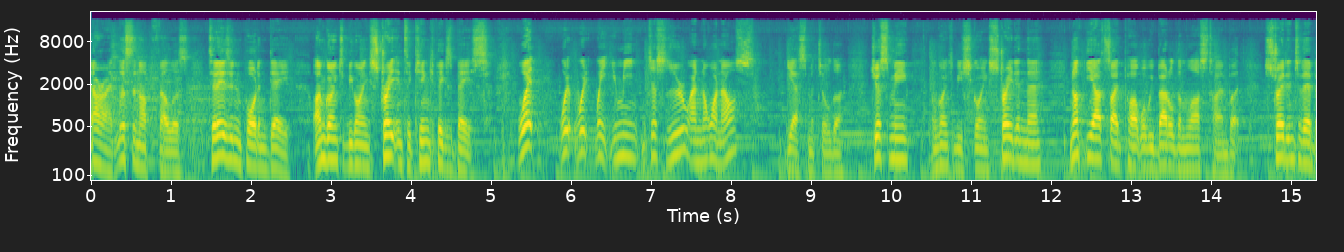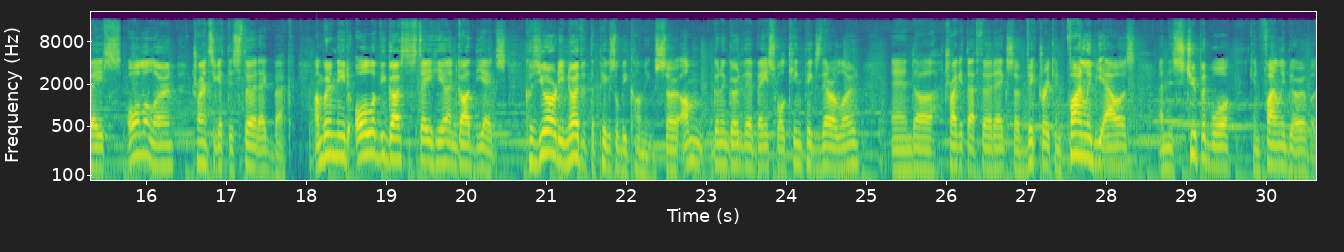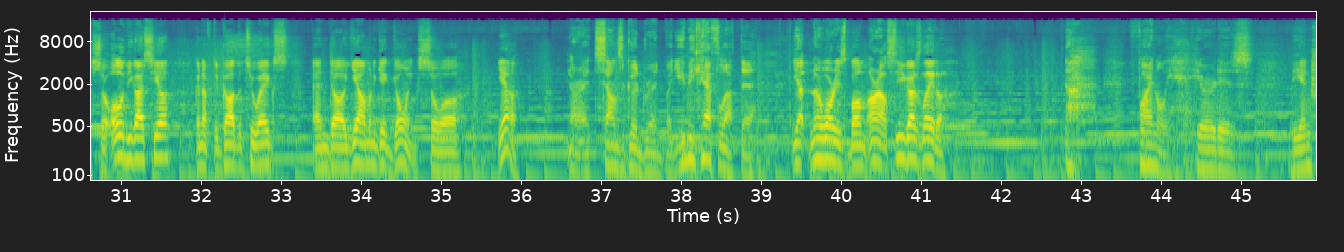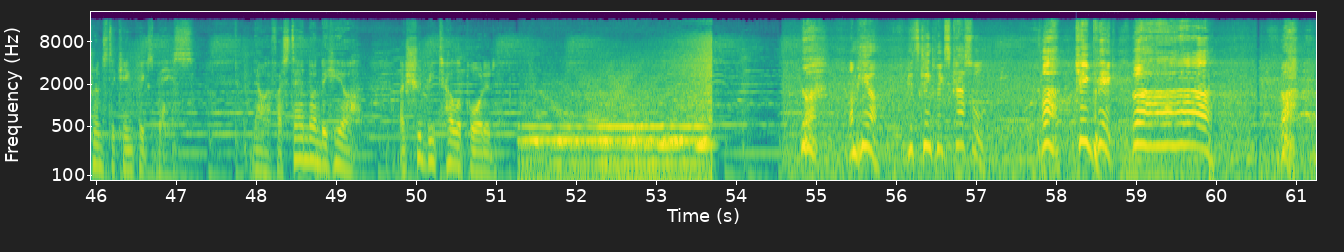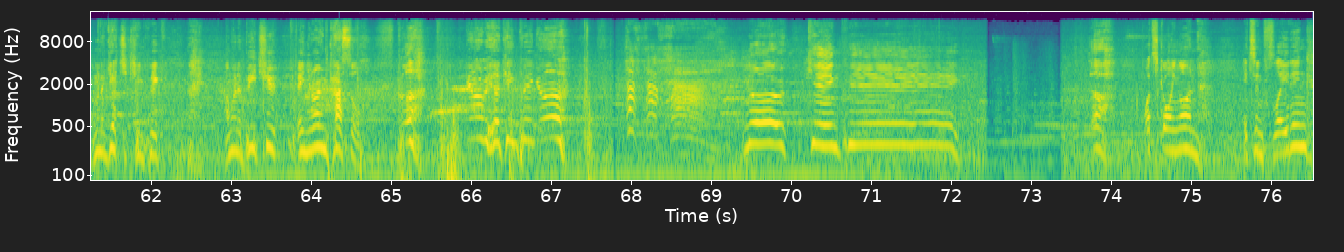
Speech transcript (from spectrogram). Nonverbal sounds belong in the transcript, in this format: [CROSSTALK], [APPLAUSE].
Alright, listen up, fellas. Today's an important day. I'm going to be going straight into King Pig's base. What? Wait, wait, wait, you mean just you and no one else? Yes, Matilda. Just me. I'm going to be going straight in there. Not the outside part where we battled them last time, but straight into their base, all alone, trying to get this third egg back. I'm gonna need all of you guys to stay here and guard the eggs, because you already know that the pigs will be coming. So I'm gonna go to their base while King Pig's there alone, and uh, try to get that third egg so victory can finally be ours, and this stupid war can finally be over. So all of you guys here, gonna have to guard the two eggs, and uh, yeah, I'm gonna get going. So uh, yeah. Alright, sounds good, Red, but you be careful out there. Yep, no worries, Bomb. Alright, I'll see you guys later. Finally, here it is. The entrance to King Pig's base. Now, if I stand under here, I should be teleported. Ah, I'm here. It's King Pig's castle. Ah, King Pig. Ah, ah, I'm gonna get you, King Pig. I'm gonna beat you in your own castle. Ah, get over here, King Pig. Ah. [LAUGHS] no, King Pig. Ah, what's going on? It's inflating.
